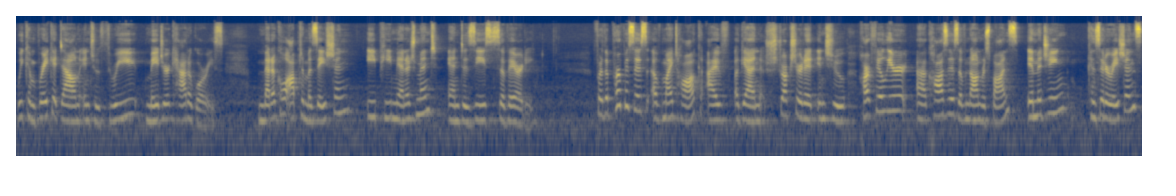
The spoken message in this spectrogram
we can break it down into three major categories medical optimization, EP management, and disease severity. For the purposes of my talk, I've again structured it into heart failure uh, causes of non response, imaging considerations,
